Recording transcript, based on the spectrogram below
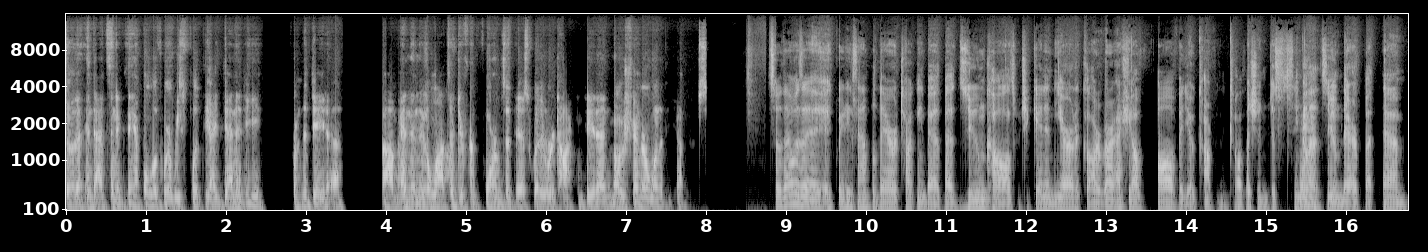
So that, and that's an example of where we split the identity from the data. Um, and then there's a lots of different forms of this, whether we're talking data in motion or one of the others. So that was a, a great example there. Talking about, about Zoom calls, which again in the article, or, or actually all, all, video conferencing calls. I shouldn't just single out Zoom there, but um,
